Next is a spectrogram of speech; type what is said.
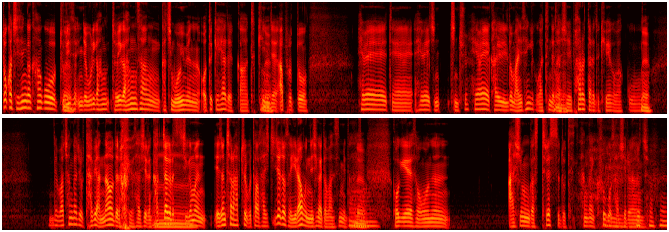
똑같이 생각하고 네. 둘이서 이제 우리가 항, 저희가 항상 같이 모이면은 어떻게 해야 될까? 특히 네. 이제 앞으로 또 해외 대 해외 진, 진출 해외에 갈 일도 많이 생길 것 같은데. 사실 8월 달에도 기회가 왔고 네. 근데 마찬가지로 답이 안 나오더라고요 사실은 각자 음. 그래서 지금은 예전처럼 합주를 못하고 다시 찢어져서 일하고 있는 시간이 더 많습니다 네. 사실. 거기에서 오는 아쉬움과 스트레스도 상당히 크고 음, 사실은 그렇죠. 예.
